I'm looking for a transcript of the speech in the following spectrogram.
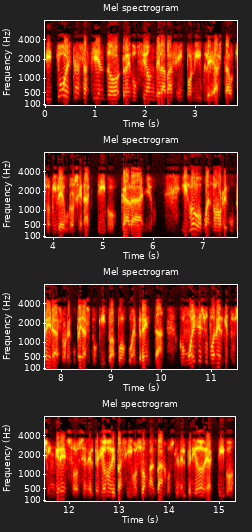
Si tú estás haciendo reducción de la base imponible hasta 8.000 euros en activo cada año y luego cuando lo recuperas, lo recuperas poquito a poco en renta, como es de suponer que tus ingresos en el periodo de pasivo son más bajos que en el periodo de activo,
